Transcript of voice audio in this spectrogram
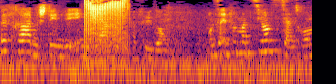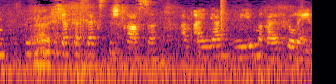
Bei Fragen stehen wir Ihnen gerne zur Verfügung. Unser Informationszentrum befindet sich auf der Sechsten Straße, am Eingang neben Ralf Lauren.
